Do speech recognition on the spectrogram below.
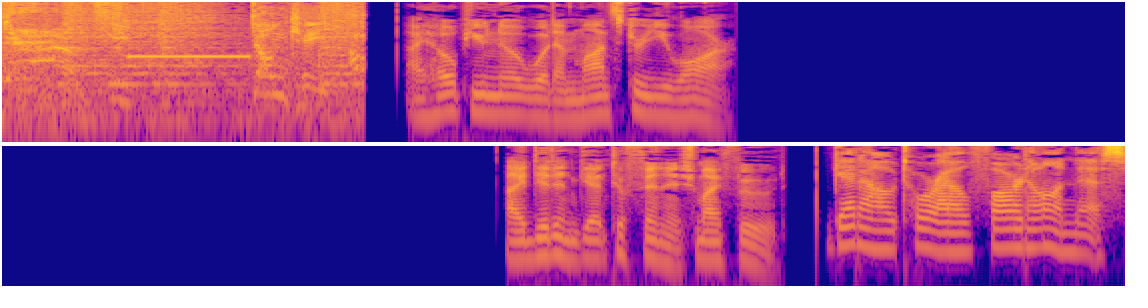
Get out, you donkey! I hope you know what a monster you are. I didn't get to finish my food. Get out or I'll fart on this.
